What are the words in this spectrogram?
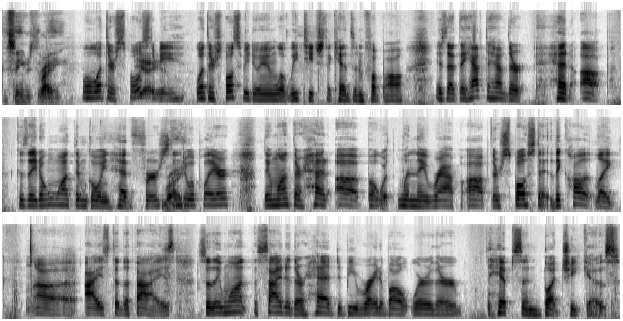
it seems to me. Well, what they're supposed Yeah, to be, what they're supposed to be doing, and what we teach the kids in football, is that they have to have their head up because they don't want them going head first Right. into a player. They want their head up, but when they wrap up, they're supposed to. They call it like uh, eyes to the thighs. So they want the side of their head to be right about where their hips and butt cheek is.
